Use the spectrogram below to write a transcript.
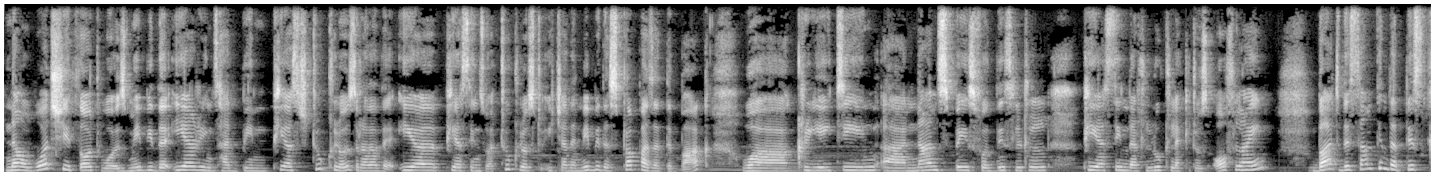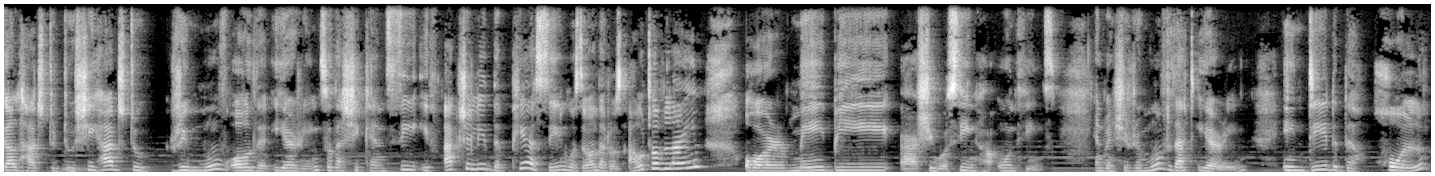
now, what she thought was maybe the earrings had been pierced too close, rather, the ear piercings were too close to each other. Maybe the stoppers at the back were creating a non space for this little piercing that looked like it was offline. But there's something that this girl had to do. She had to remove all the earrings so that she can see if actually the piercing was the one that was out of line or maybe uh, she was seeing her own things. And when she removed that earring, indeed the hole,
